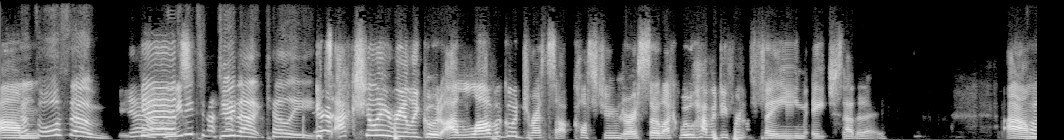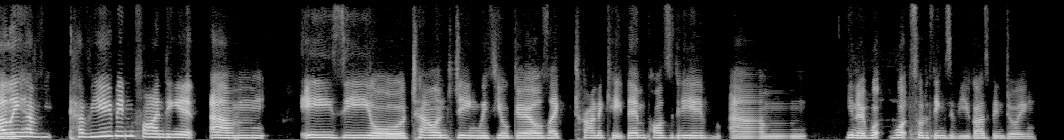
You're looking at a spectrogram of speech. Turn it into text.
um, That's awesome. Yeah, yeah we need to do that, Kelly. It's actually really good. I love a good dress up costume dress. So like we'll have a different theme each Saturday. Um, Kylie, have have you been finding it um easy or challenging with your girls, like trying to keep them positive? Um, you know, what what sort of things have you guys been doing?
